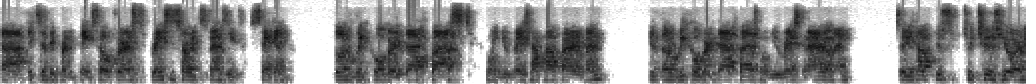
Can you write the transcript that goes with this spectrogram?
uh, it's a different thing. So first, races are expensive. Second, don't recover that fast when you race a half Ironman. You don't recover that fast when you race an Ironman. So you have to, to choose your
